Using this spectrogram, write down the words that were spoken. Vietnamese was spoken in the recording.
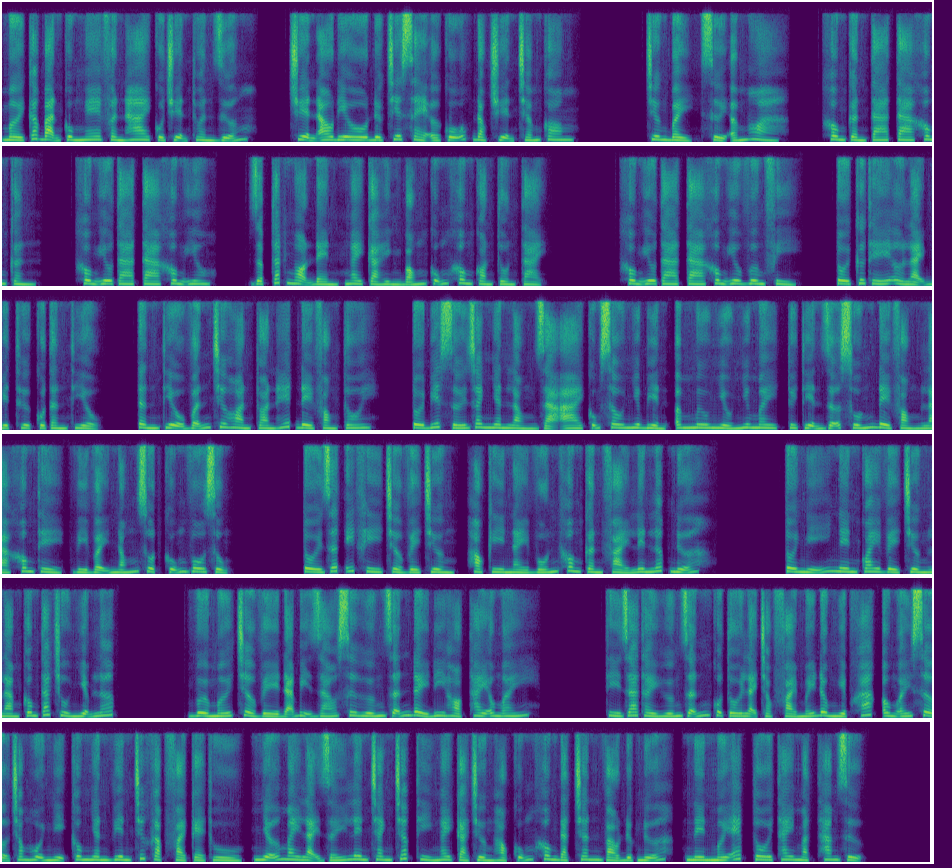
Mời các bạn cùng nghe phần 2 của truyện thuần dưỡng. truyện audio được chia sẻ ở cỗ đọc chuyện.com Chương 7, sưởi ấm hòa. Không cần ta ta không cần. Không yêu ta ta không yêu. Dập tắt ngọn đèn, ngay cả hình bóng cũng không còn tồn tại. Không yêu ta ta không yêu vương phỉ. Tôi cứ thế ở lại biệt thự của Tần Thiệu. Tần Thiệu vẫn chưa hoàn toàn hết đề phòng tôi. Tôi biết giới doanh nhân lòng giả dạ ai cũng sâu như biển, âm mưu nhiều như mây, tùy tiện dỡ xuống đề phòng là không thể, vì vậy nóng ruột cũng vô dụng. Tôi rất ít khi trở về trường, học kỳ này vốn không cần phải lên lớp nữa. Tôi nghĩ nên quay về trường làm công tác chủ nhiệm lớp. Vừa mới trở về đã bị giáo sư hướng dẫn đẩy đi họp thay ông ấy. Thì ra thầy hướng dẫn của tôi lại chọc phải mấy đồng nghiệp khác, ông ấy sợ trong hội nghị công nhân viên trước gặp phải kẻ thù, nhỡ may lại giấy lên tranh chấp thì ngay cả trường học cũng không đặt chân vào được nữa, nên mới ép tôi thay mặt tham dự.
